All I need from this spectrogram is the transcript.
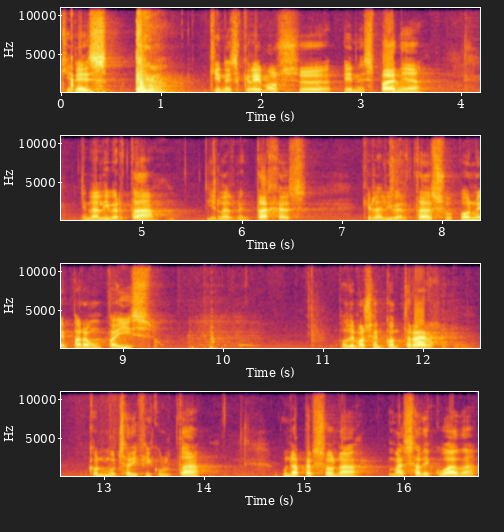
Quienes, quienes creemos eh, en España, en la libertad y en las ventajas que la libertad supone para un país, podemos encontrar con mucha dificultad una persona más adecuada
